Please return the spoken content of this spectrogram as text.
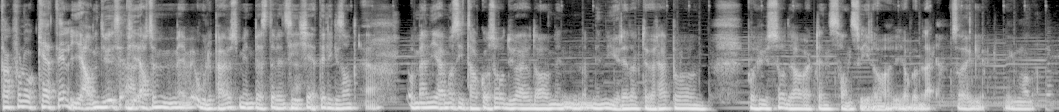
takk for nå, Ketil. Ja, men du, altså, Ole Paus, min beste venn, sier Kjetil, ikke sant? Ja. Men jeg må si takk også. Du er jo da min, min nye redaktør her på, på, huset, og det har vært en sann svir å jobbe med deg. Så hyggelig. I like måte.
